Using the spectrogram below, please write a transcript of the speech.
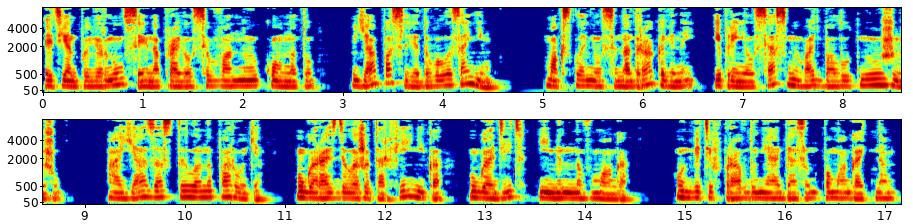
Этьен повернулся и направился в ванную комнату. Я последовала за ним. Макс склонился над раковиной и принялся смывать болотную жижу. А я застыла на пороге. Угораздило же торфейника угодить именно в мага. Он ведь и вправду не обязан помогать нам.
